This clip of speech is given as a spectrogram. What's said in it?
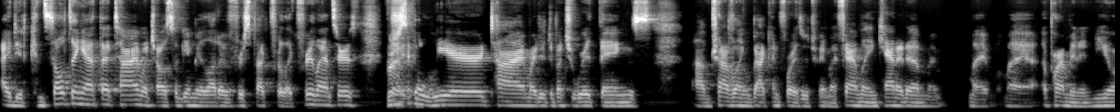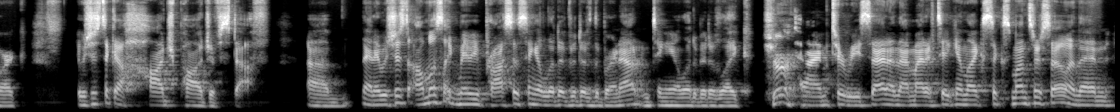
I did consulting at that time, which also gave me a lot of respect for like freelancers. Right. Just like a weird time. I did a bunch of weird things, um, traveling back and forth between my family in Canada, my my my apartment in New York. It was just like a hodgepodge of stuff. Um, and it was just almost like maybe processing a little bit of the burnout and taking a little bit of like sure. time to reset. And that might have taken like six months or so. And then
